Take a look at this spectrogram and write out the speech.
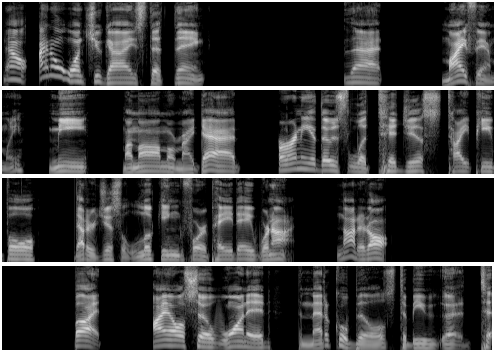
Now, I don't want you guys to think that my family, me, my mom, or my dad, or any of those litigious type people that are just looking for a payday. We're not. Not at all. But I also wanted the medical bills to be uh, t-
